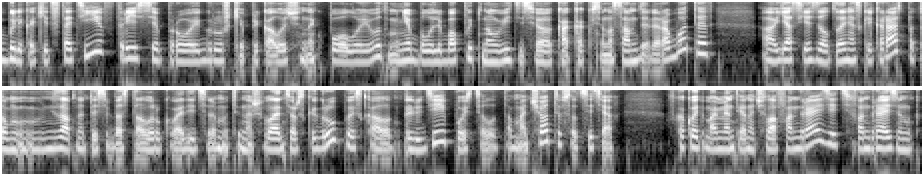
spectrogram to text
были какие-то статьи в прессе про игрушки, приколоченные к полу, и вот мне было любопытно увидеть, э, как, как все на самом деле работает. А, я съездила туда несколько раз, потом внезапно для себя стала руководителем этой нашей волонтерской группы, искала людей, постила там отчеты в соцсетях. В какой-то момент я начала фандрайзить. Фандрайзинг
